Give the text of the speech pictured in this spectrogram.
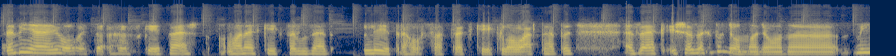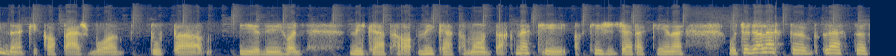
De milyen jó, hogy ehhez képest van egy kék ceruzád, létrehozhatsz egy kék lovat, tehát hogy ezek, és ezek nagyon-nagyon mindenki kapásból tudta írni, hogy miket, ha, miket ha mondtak neki, a kisgyerekének. Úgyhogy a legtöbb, legtöbb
